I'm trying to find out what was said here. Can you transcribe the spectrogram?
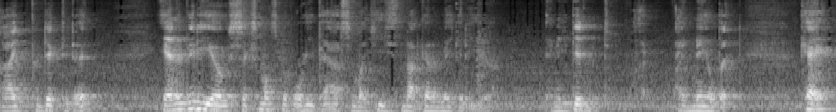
I predicted it. In a video six months before he passed, I'm like, he's not going to make it a year. And he didn't. I, I nailed it. Okay,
